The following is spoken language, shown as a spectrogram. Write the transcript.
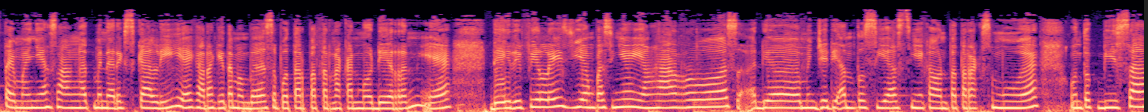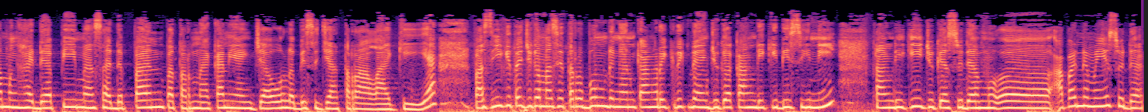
temanya sangat menarik sekali ya karena kita membahas seputar peternakan modern ya. Dairy Village yang pastinya yang harus dia menjadi antusiasnya kawan peternak semua untuk bisa menghadapi masa depan peternakan yang jauh lebih sejahtera lagi ya. Pastinya kita juga masih terhubung dengan Kang Rikrik dan juga Kang Diki di sini. Kang Diki juga sudah uh, apa namanya sudah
